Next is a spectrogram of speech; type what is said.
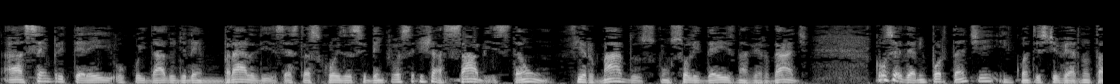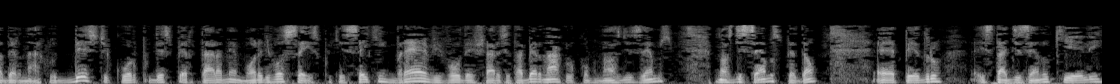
ah, sempre terei o cuidado de lembrar-lhes estas coisas, se bem que vocês já sabem, estão firmados com solidez na verdade. Considero importante, enquanto estiver no tabernáculo deste corpo, despertar a memória de vocês, porque sei que em breve vou deixar esse tabernáculo, como nós dizemos, nós dissemos, perdão, é, Pedro está dizendo que ele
